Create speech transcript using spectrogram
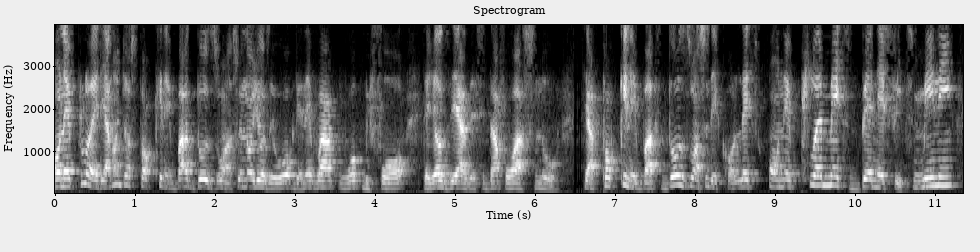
Unemployed, they are not just talking about those ones who not just they work, they never work before, they just there, they sit down for us. No. They are talking about those ones who they collect unemployment benefits, meaning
